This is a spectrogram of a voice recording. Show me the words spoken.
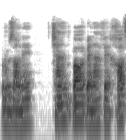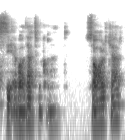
روزانه چند بار به نحو خاصی عبادت می کنند. سوال کرد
